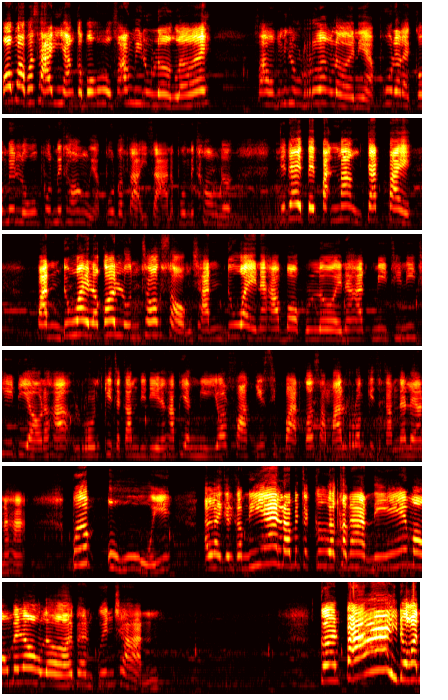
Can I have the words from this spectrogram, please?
ว่าว่าภาษาอีหยังกับบ่ฮู้ฟังม่รู้เรื่องเลย ฟังไม่รู้เรื่องเลยเนี่ย พูดอะไรก็ไม่รู้ พูดไม่ท่องเนี่ย พูดภาษาอีสานนะพูดไม่ท่องเลยจะได้ไปปั่นมั่งจัดไป ปั่นด้วยแล้วก็ลุ้นโชคสองชั้นด้วยนะคะ บอกเลยนะคะ มีที่นี่ที่เดียวนะคะลุ้นกิจกรรมดีๆนะคะเพียงมียอดฝาก 20 บาท ก็สามารถร่วมกิจกรรมได้แล้วนะคะปึ๊บโอ้โหยอะไรกันกับเนี่ยแล้วมันจะเกลือขนาดนี้ มองไม่ลงเลยแพนกวินฉัน เกินไปโดน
